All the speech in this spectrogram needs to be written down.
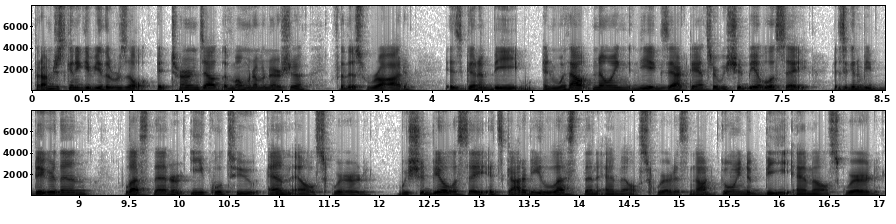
But I'm just going to give you the result. It turns out the moment of inertia for this rod is going to be, and without knowing the exact answer, we should be able to say, is it going to be bigger than, less than, or equal to ml squared? We should be able to say it's got to be less than ml squared. It's not going to be ml squared.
